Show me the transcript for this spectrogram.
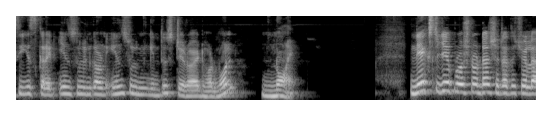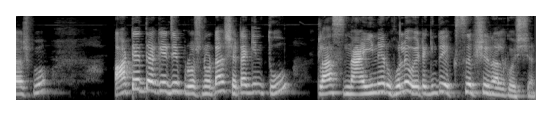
C is correct insulin কারণ ইনসুলিন কিন্তু স্টেরয়েড হরমোন নয়। নেক্সট যে প্রশ্নটা, সেটাতে চলে আসব। আটের দাগের যে প্রশ্নটা, সেটা কিন্তু ক্লাস নাইনের হলেও এটা কিন্তু এক্সেপশনাল কোয়েশ্চেন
